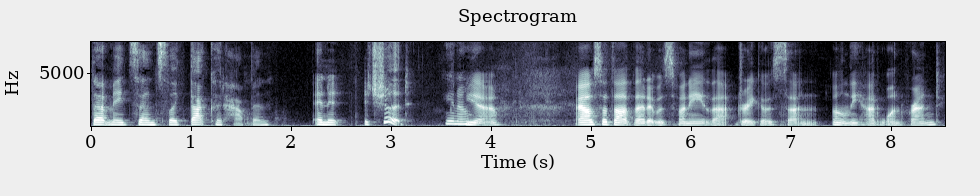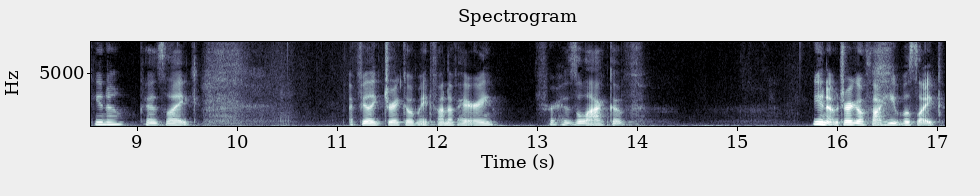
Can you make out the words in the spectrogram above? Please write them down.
that made sense like that could happen and it it should, you know. Yeah. I also thought that it was funny that Draco's son only had one friend, you know? Because, like, I feel like Draco made fun of Harry for his lack of. You know, Draco thought he was, like,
